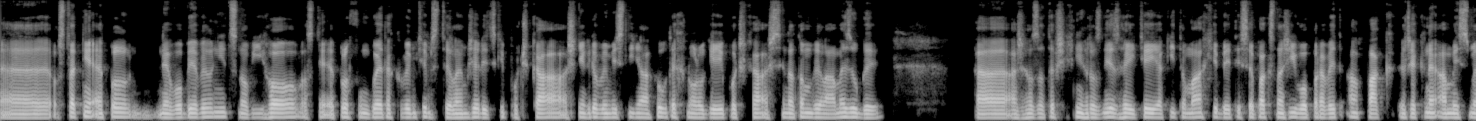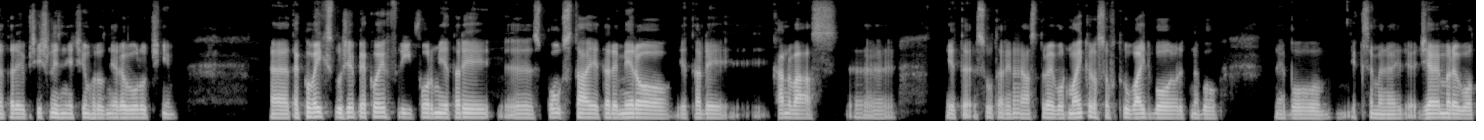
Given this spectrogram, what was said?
E, ostatně Apple neobjevil nic nového, vlastně Apple funguje takovým tím stylem, že vždycky počká, až někdo vymyslí nějakou technologii, počká, až si na tom vyláme zuby, e, až ho za to všichni hrozně zhejtějí, jaký to má chyby, ty se pak snaží opravit a pak řekne, a my jsme tady přišli s něčím hrozně revolučním. Eh, takových služeb, jako je Freeform, je tady eh, spousta, je tady Miro, je tady Canvas, eh, je tady, jsou tady nástroje od Microsoftu, Whiteboard, nebo, nebo jak se jmenuje, Jammer od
